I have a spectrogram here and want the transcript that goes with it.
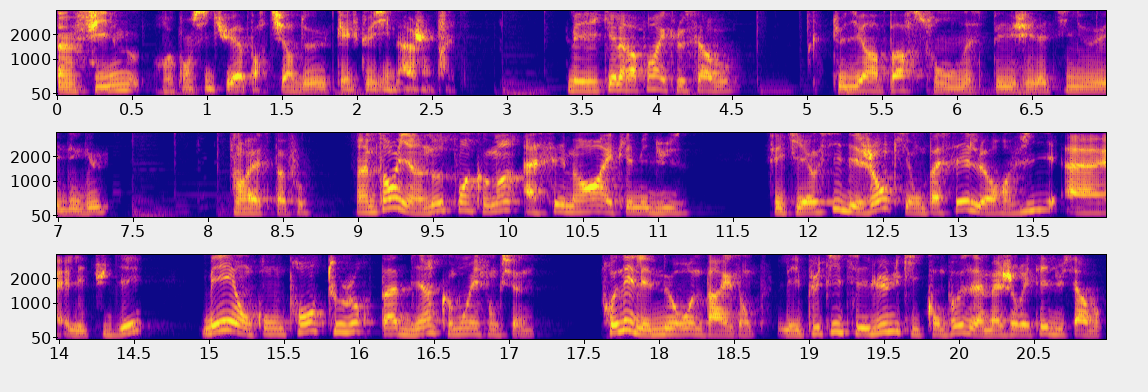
Un film reconstitué à partir de quelques images en fait. Mais quel rapport avec le cerveau? Tu veux dire à part son aspect gélatineux et dégueu? Ouais, c'est pas faux. En même temps, il y a un autre point commun assez marrant avec les méduses. C'est qu'il y a aussi des gens qui ont passé leur vie à l'étudier, mais on comprend toujours pas bien comment ils fonctionnent. Prenez les neurones par exemple, les petites cellules qui composent la majorité du cerveau.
